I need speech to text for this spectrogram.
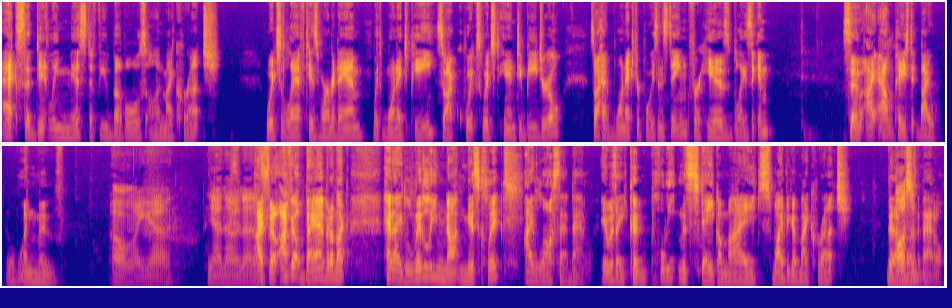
accidentally missed a few bubbles on my crunch, which left his Wormadam with one HP. So I quick switched into Beedrill. So I had one extra poison sting for his Blaziken. So I Mm-hmm. outpaced it by one move. Oh my god. Yeah, no. That, I felt I felt bad, but I'm like, had I literally not misclicked, I lost that battle. It was a complete mistake on my swiping of my crunch that I Oh, won so- the battle.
